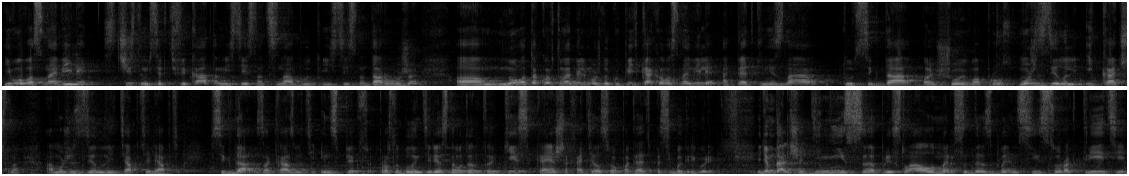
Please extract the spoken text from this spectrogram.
Его восстановили с чистым сертификатом, естественно, цена будет, естественно, дороже. Но такой автомобиль можно купить. Как его восстановили, опять-таки не знаю. Тут всегда большой вопрос. Может сделали и качественно, а может сделали тяпти-ляпти. Всегда заказывайте инспекцию. Просто был интересно вот этот кейс. Конечно, хотелось его показать. Спасибо, Григорий. Идем дальше. Денис э, прислал Mercedes-Benz C43.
